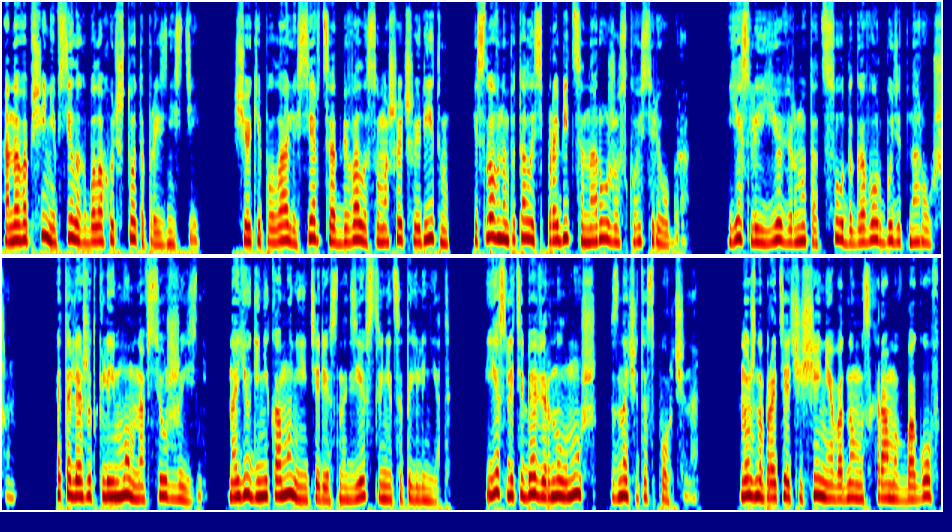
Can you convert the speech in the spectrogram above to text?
Она вообще не в силах была хоть что-то произнести. Щеки пылали, сердце отбивало сумасшедший ритм и словно пыталось пробиться наружу сквозь ребра. Если ее вернут отцу, договор будет нарушен. Это ляжет клеймом на всю жизнь. На юге никому не интересно, девственница ты или нет. Если тебя вернул муж, значит испорчено. Нужно пройти очищение в одном из храмов богов,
